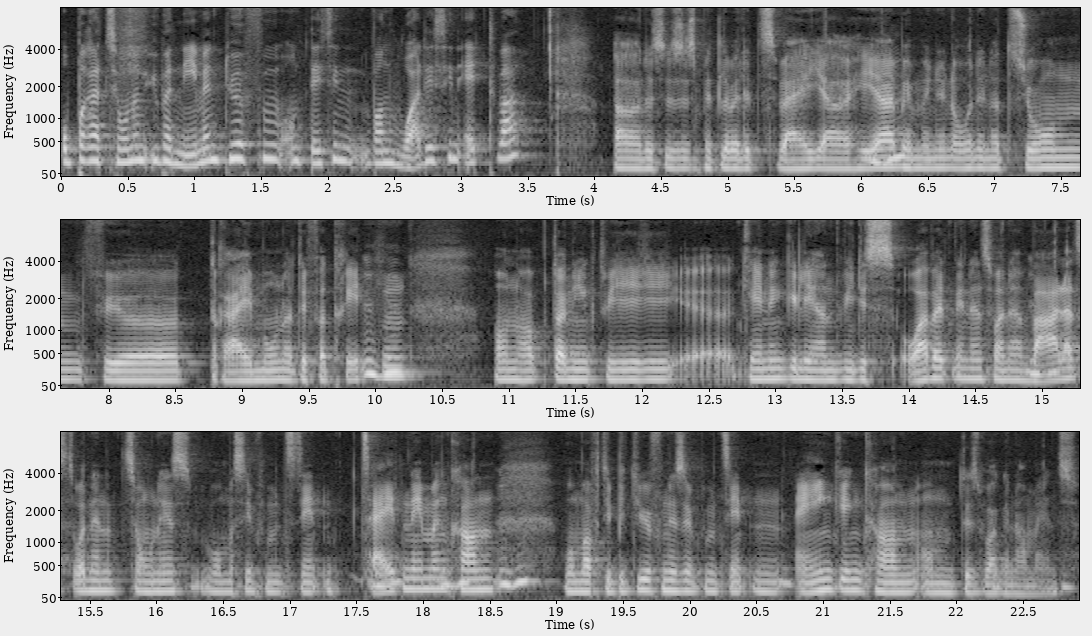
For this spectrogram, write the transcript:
Operationen übernehmen dürfen und das in, wann war das in etwa? Äh, Das ist jetzt mittlerweile zwei Jahre her. Wir haben ihn in der Ordination für drei Monate vertreten und habe dann irgendwie äh, kennengelernt, wie das Arbeiten in so einer Wahlarztordination ist, wo man sich vom Patienten Zeit nehmen kann, wo man auf die Bedürfnisse vom Patienten eingehen kann und das war genau meins.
